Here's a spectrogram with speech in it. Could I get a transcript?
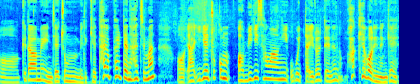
어, 그 다음에 이제 좀 이렇게 타협할 때는 하지만, 어, 야, 이게 조금, 어, 위기 상황이 오고 있다 이럴 때는 확 해버리는 게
